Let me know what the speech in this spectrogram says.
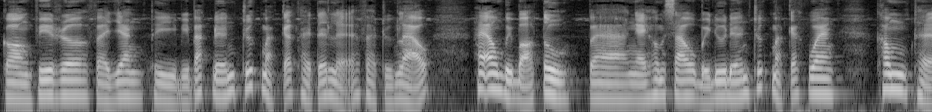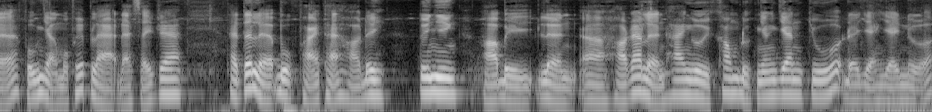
còn Führer và Giang thì bị bắt đến trước mặt các thầy tế lễ và trưởng lão. Hai ông bị bỏ tù và ngày hôm sau bị đưa đến trước mặt các quan. Không thể phủ nhận một phép lạ đã xảy ra. Thầy tế lễ buộc phải thả họ đi. Tuy nhiên, họ bị lệnh à, họ ra lệnh hai người không được nhân danh Chúa để giảng dạy nữa.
